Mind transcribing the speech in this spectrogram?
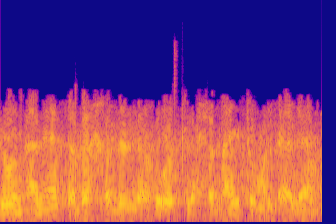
دون أن يتدخل اللاهوت لحمايته من الآلام.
